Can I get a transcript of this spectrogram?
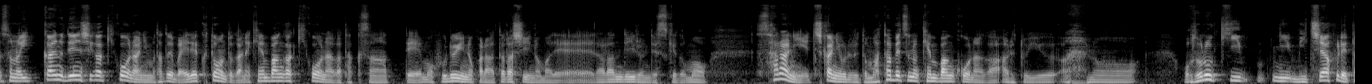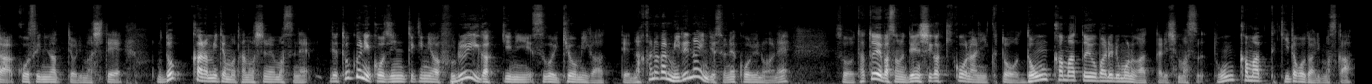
その1階の電子楽器コーナーにも、例えばエレクトーンとかね、鍵盤楽器コーナーがたくさんあって、もう古いのから新しいのまで並んでいるんですけども、さらに地下に降りるとまた別の鍵盤コーナーがあるという、あの、驚きに満ち溢れた構成になっておりまして、どっから見ても楽しめますね。で、特に個人的には古い楽器にすごい興味があって、なかなか見れないんですよね、こういうのはね。そう、例えばその電子楽器コーナーに行くと、ドンカマと呼ばれるものがあったりします。ドンカマって聞いたことありますか？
